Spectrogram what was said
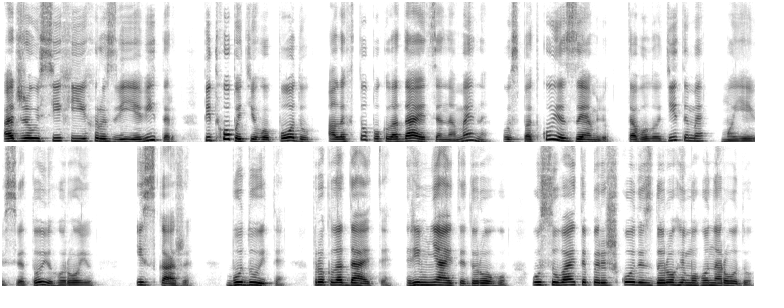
адже усіх їх розвіє вітер, підхопить його подув, але хто покладається на мене, успадкує землю та володітиме моєю святою горою. І скаже Будуйте, прокладайте, рівняйте дорогу, усувайте перешкоди з дороги мого народу.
